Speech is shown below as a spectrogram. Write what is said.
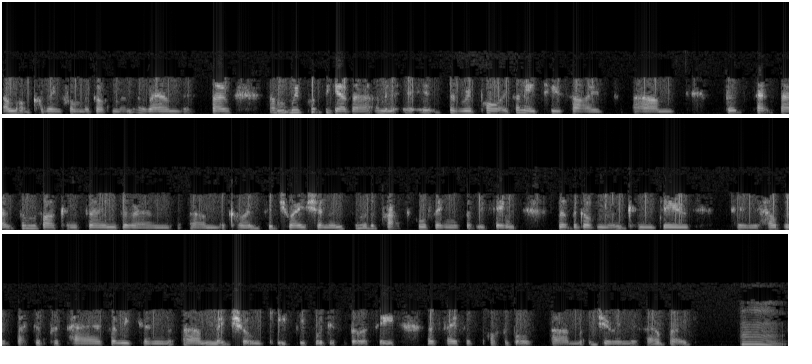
a lot coming from the government around this. So um, we put together. I mean, it, it's a report. It's only two sides. Um, that sets out some of our concerns around um, the current situation and some of the practical things that we think that the government can do to help us better prepare so we can um, make sure we keep people with disability as safe as possible um, during this outbreak. Mm.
